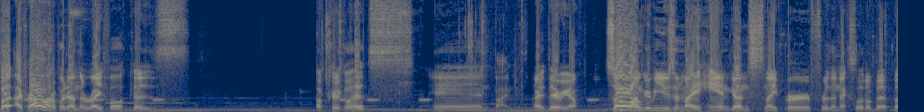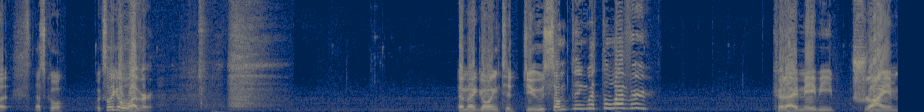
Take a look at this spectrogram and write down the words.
But I probably want to put it on the rifle because of critical hits and bind. Alright, there we go. So I'm going to be using my handgun sniper for the next little bit, but that's cool. Looks like a lever. Am I going to do something with the lever? Could I maybe try and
